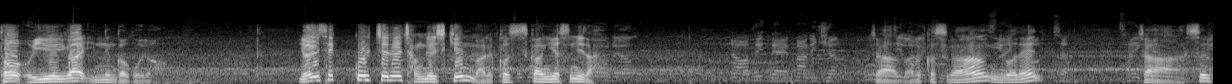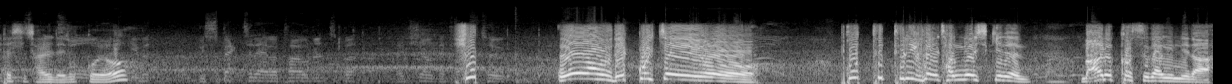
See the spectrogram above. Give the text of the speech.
더 의의가 있는 거고요. 13골째를 장렬시킨 마르커스 강이었습니다. 4-0. No, I think their manager will 자, 마르커스 강. 이번엔 자, it 스루 in 패스 easy 잘 내줬고요. 슛! 오, 네 골째예요. 포트 트릭을 장렬시키는 마르커스 강입니다.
